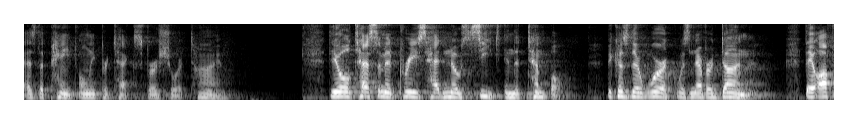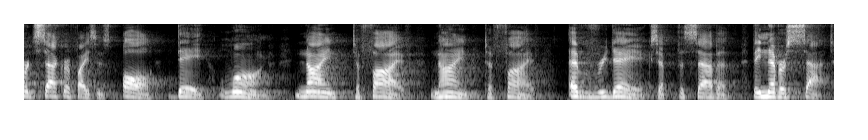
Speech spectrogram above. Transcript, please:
as the paint only protects for a short time. The Old Testament priests had no seat in the temple because their work was never done. They offered sacrifices all day long, nine to five 9 to 5, every day except the Sabbath. They never sat.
